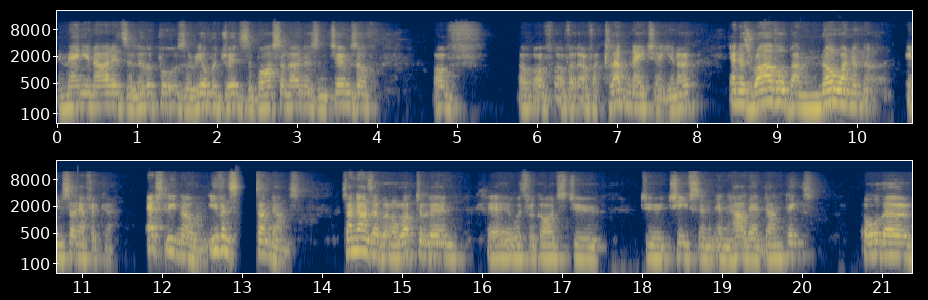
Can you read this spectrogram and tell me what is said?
the Man Uniteds, the Liverpools, the Real Madrids, the Barcelonas in terms of of of, of, a, of a club nature, you know, and is rivaled by no one in, in South Africa. Absolutely no one, even Sundowns. Sundowns have got a lot to learn uh, with regards to to Chiefs and, and how they've done things. Although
